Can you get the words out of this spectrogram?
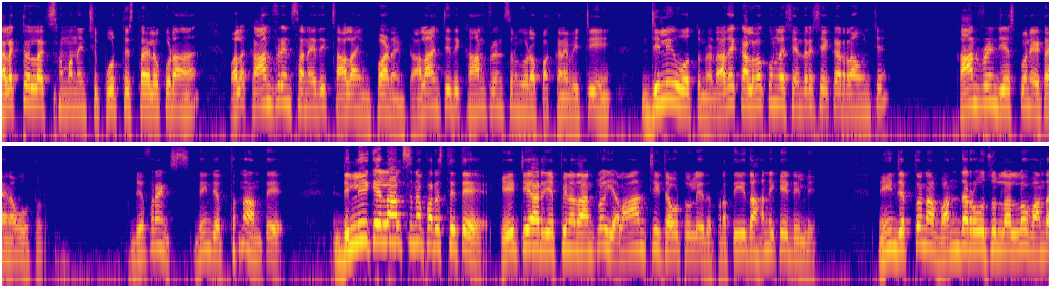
కలెక్టర్లకు సంబంధించి పూర్తి స్థాయిలో కూడా వాళ్ళ కాన్ఫరెన్స్ అనేది చాలా ఇంపార్టెంట్. అలాంటిది కాన్ఫరెన్స్ను కూడా పక్కన పెట్టి ఢిల్లీకి పోతున్నాడు. అదే కల్వకుంట్ల చంద్రశేఖరరావు ఉంటే కాన్ఫరెన్స్ చేసుకొని ఎటైనా పోతాడు. డిఫరెన్స్ నేను చెప్తున్నా అంతే. ఢిల్లీకి వెళ్ళాల్సిన పరిస్థితే కేటీఆర్ చెప్పిన దాంట్లో ఎలాంటి డౌట్ లేదు. ప్రతి దానికే ఢిల్లీ. నేను చెప్తున్నా వంద రోజులలో వంద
